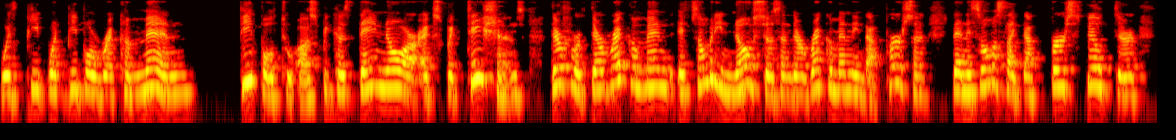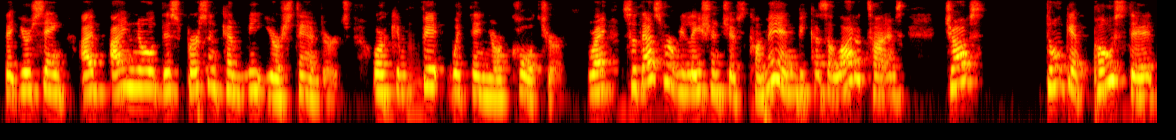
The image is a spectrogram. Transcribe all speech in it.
with people when people recommend people to us because they know our expectations. Therefore if they're recommend if somebody knows us and they're recommending that person then it's almost like that first filter that you're saying i i know this person can meet your standards or can mm. fit within your culture right? So that's where relationships come in because a lot of times jobs don't get posted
